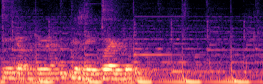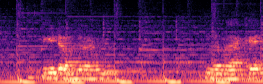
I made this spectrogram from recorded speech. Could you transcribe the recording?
PWM is equal to PWM in the bracket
